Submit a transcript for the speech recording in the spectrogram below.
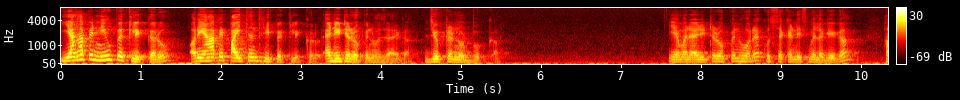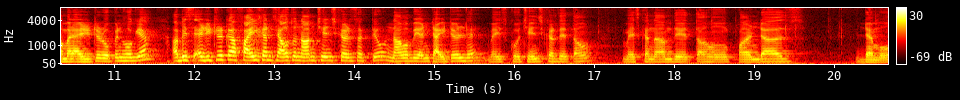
यहाँ पे न्यू पे क्लिक करो और यहाँ पे पाइथन थ्री पे क्लिक करो। एडिटर ओपन हो जाएगा, जुपिटर नोटबुक का। ये हमारा एडिटर ओपन हो रहा है, कुछ सेकंड इसमें लगेगा। हमारा एडिटर ओपन हो गया। अब इस एडिटर का फ़ाइल का चाहो तो नाम चेंज कर सकते हो। नाम अभी अनटाइटल्ड है। मैं इसको चेंज कर देता हूँ। मैं इसका नाम देता हूँ पांडाज डेमो।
